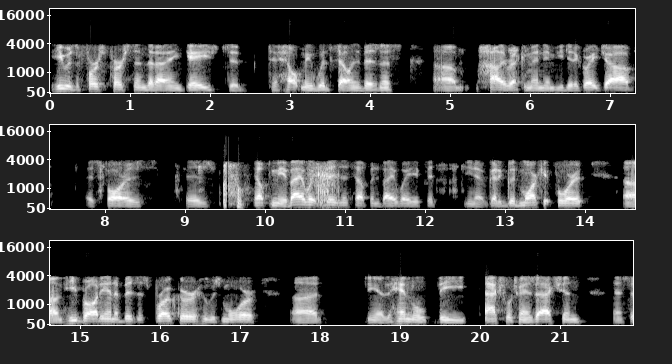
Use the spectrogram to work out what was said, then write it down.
he was the first person that I engaged to to help me with selling the business. Um, highly recommend him. He did a great job as far as as helping me evaluate the business, helping evaluate if it's you know got a good market for it. Um, he brought in a business broker who was more uh, you know to handle the actual transaction, and so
